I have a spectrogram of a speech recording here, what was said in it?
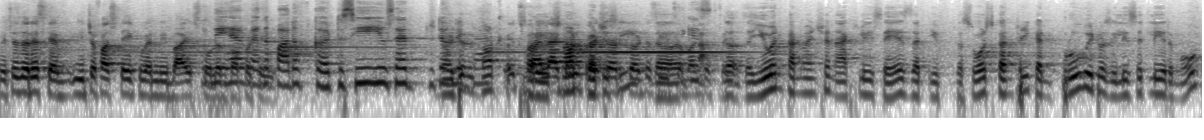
which is a risk each of us take when we buy stolen so stolen they have, property. as a part of courtesy, you said, No, return it it is back. not, It's sorry, it's not pressure, courtesy. courtesy, The, it's a bunch of the, the UN convention actually says that if the source country can prove it was illicitly removed,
